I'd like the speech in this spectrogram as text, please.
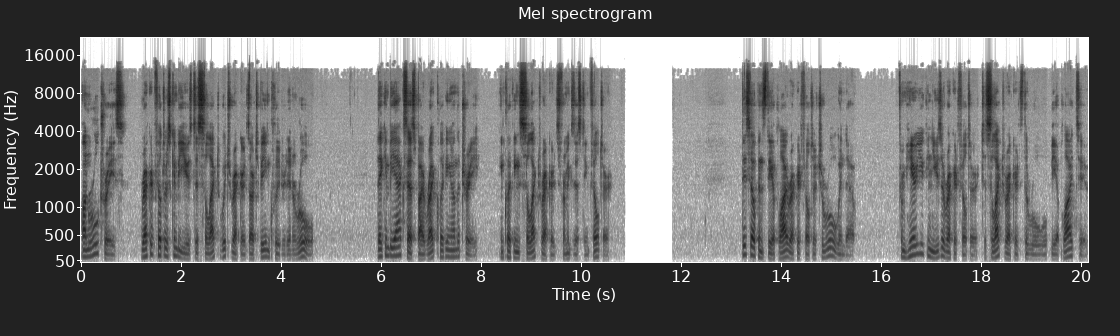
On rule trees, record filters can be used to select which records are to be included in a rule. They can be accessed by right-clicking on the tree and clicking Select Records from existing filter. This opens the Apply Record Filter to Rule window. From here you can use a record filter to select records the rule will be applied to.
